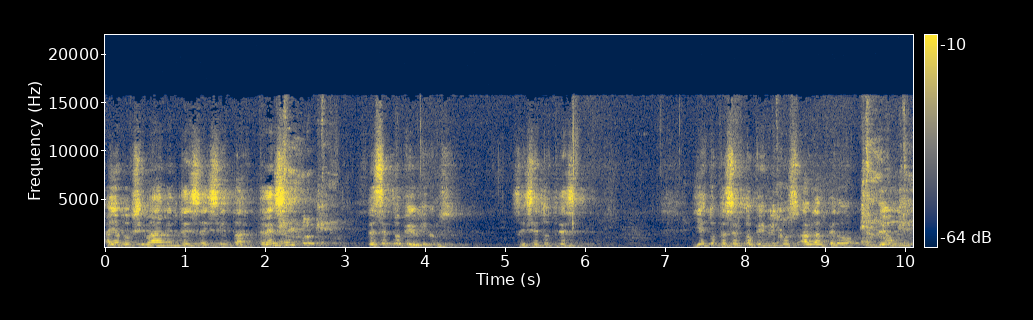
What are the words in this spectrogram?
hay aproximadamente 613 preceptos bíblicos. 613. Y estos preceptos bíblicos hablan pero de un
